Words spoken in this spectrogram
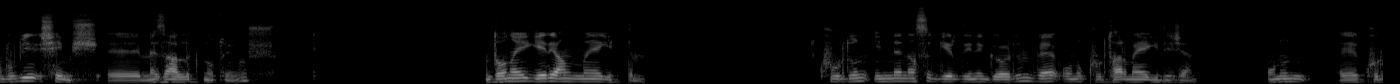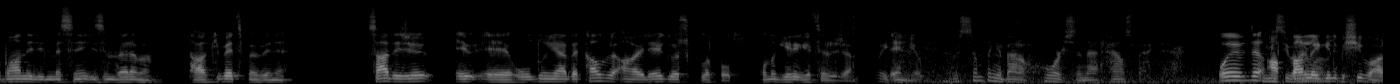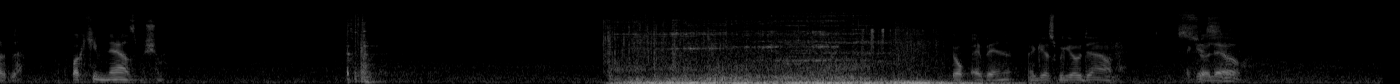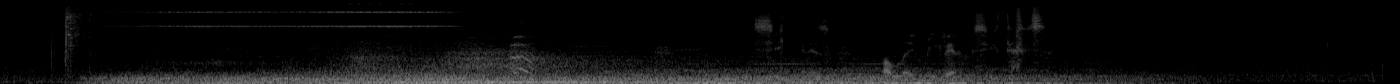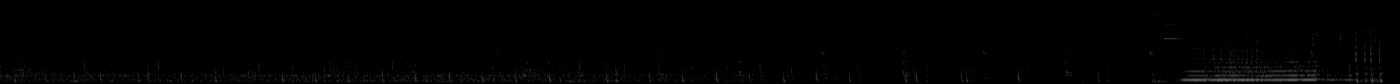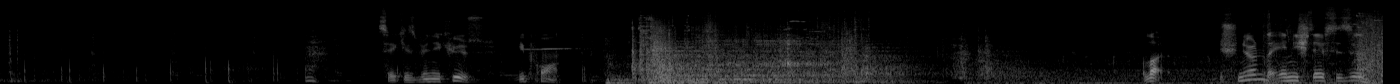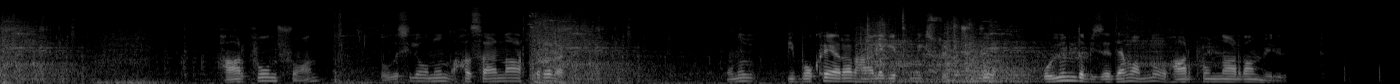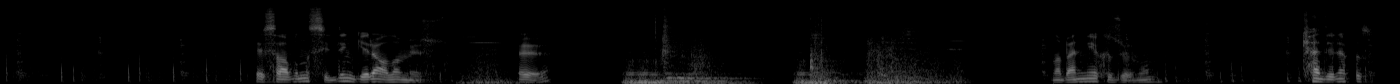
Bu bir şeymiş. e, mezarlık notuymuş. Dona'yı geri almaya gittim. Kurdun inine nasıl girdiğini gördüm ve onu kurtarmaya gideceğim. Onun e, kurban edilmesine izin veremem. Takip etme beni. Sadece ev, e, olduğun yerde kal ve aileye göz kulak ol. Onu geri getireceğim. Daniel. O evde atlarla ilgili bir şey vardı. Bakayım ne yazmışım. Yok ebenin I guess we go down. I guess söyle. so. 8200. İyi puan. Valla düşünüyorum da en işlevsizi Harpun şu an. Dolayısıyla onun hasarını arttırarak onu bir boka yarar hale getirmek istiyorum. Çünkü oyun da bize devamlı o harpunlardan veriyor. Hesabını sildin geri alamıyorsun. Ee? Buna ben niye kızıyorum oğlum? Kendine kız.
